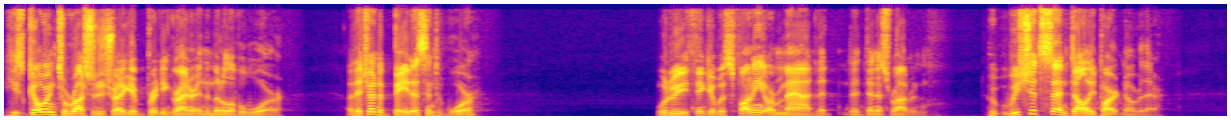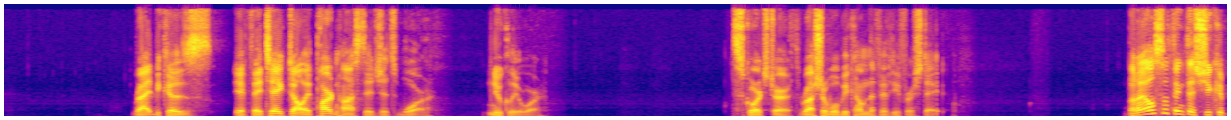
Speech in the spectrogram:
He's going to Russia to try to get Brittney Griner in the middle of a war. Are they trying to bait us into war? Would we think it was funny or mad that, that Dennis Rodman? Who, we should send Dolly Parton over there. Right? Because if they take Dolly Parton hostage, it's war. Nuclear war. Scorched earth. Russia will become the 51st state. But I also think that she could.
